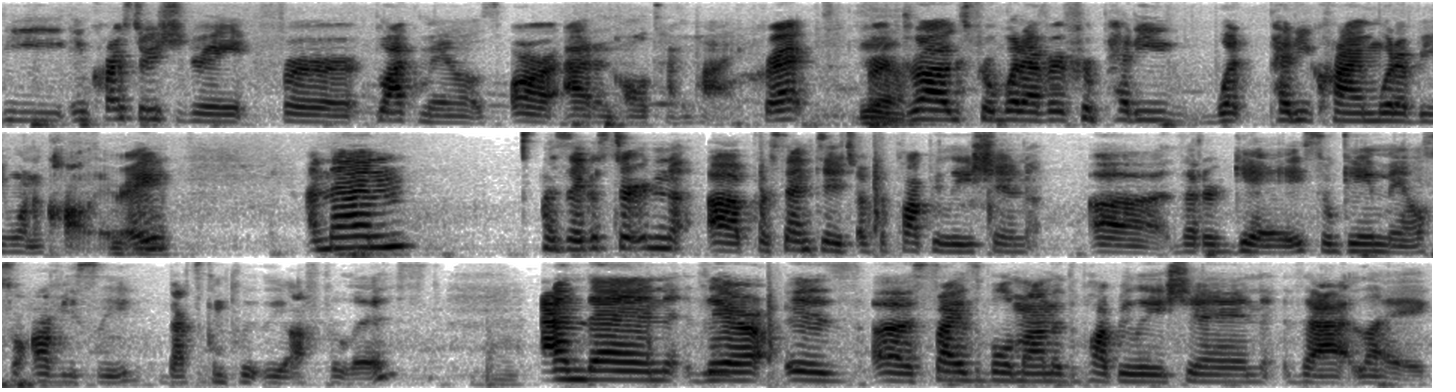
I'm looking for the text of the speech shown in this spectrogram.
the incarceration rate for black males are at an all time high, correct? For Yeah. drugs, for whatever, for petty what petty crime, whatever you want to call it, right? And then there's like a certain uh, percentage of the population uh, that are gay, so gay males. So obviously that's completely off the list. And then there is a sizable amount of the population that like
